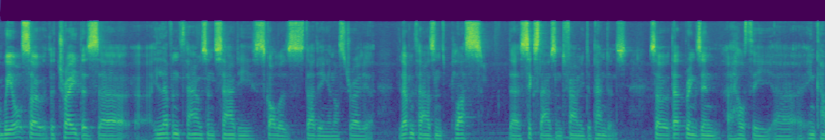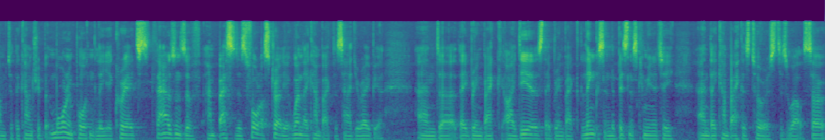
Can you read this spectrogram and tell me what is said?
we also, the trade, there's 11,000 Saudi scholars studying in Australia, 11,000 plus the 6,000 family dependents. So that brings in a healthy uh, income to the country, but more importantly, it creates thousands of ambassadors for Australia when they come back to Saudi Arabia and uh, they bring back ideas, they bring back links in the business community, and they come back as tourists as well. So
